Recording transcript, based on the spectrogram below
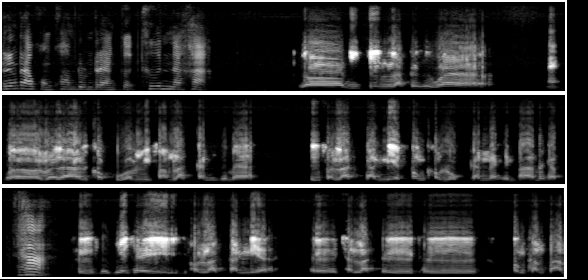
เรื่องราวของความรุนแรงเกิดขึ้นนะคะ ก็จริงๆหลักก็คือว่าเวลาครอบครัวมันมีความรักกันใช่ไหมคือความรักกันเนี่ยต้องเคารพกันนะเห็นภาพไหมครับ ค่ะ คือไม่ใช่ความรักกันเนี่ย เออฉันรักเธอเธอต้องทำตาม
